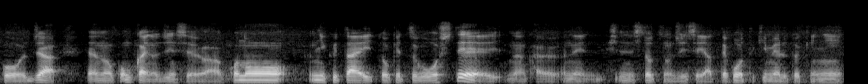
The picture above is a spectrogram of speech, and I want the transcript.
こう、じゃあ、あの、今回の人生はこの肉体と結合して、なんかね、一つの人生やっていこうって決めるときに、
